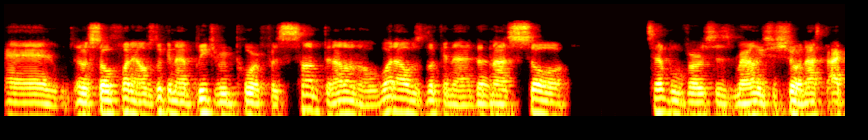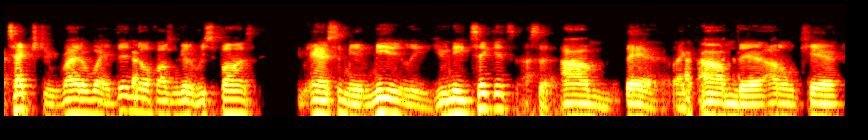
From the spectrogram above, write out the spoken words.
and it was so funny. I was looking at Bleacher Report for something. I don't know what I was looking at. Then I saw Temple versus Maryland Shore, and I, I texted you right away. Didn't know if I was gonna get a response. You answered me immediately. You need tickets? I said, I'm there. Like I'm there. I don't care.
